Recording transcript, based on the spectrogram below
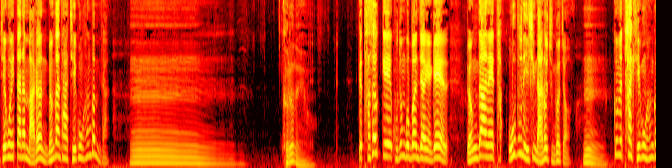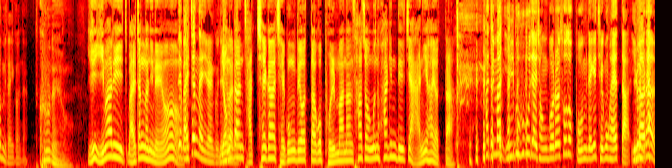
제공했다는 말은 명단 다 제공한 겁니다. 음. 그러네요. 그 다섯 개 고등법원장에게 명단에 다 5분의 1씩 나눠준 거죠. 음. 그러면 다 제공한 겁니다, 이거는. 그러네요. 이게 이 말이 말장난이네요. 근데 말장난이라는 거죠. 명단 자체가 제공되었다고 볼 만한 사정은 확인되지 아니하였다. 하지만 일부 후보자의 정보를 소속 보험대에게 제공하였다. 이 말은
